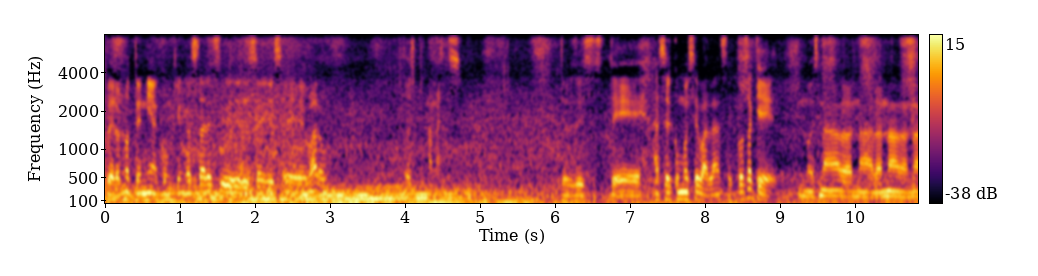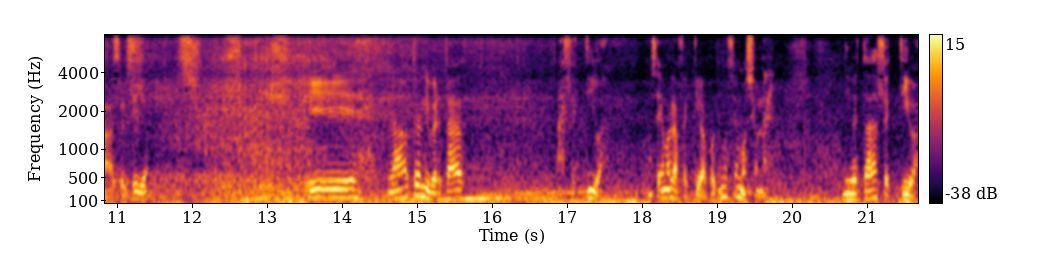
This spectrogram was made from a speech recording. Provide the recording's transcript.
pero no tenía con quién gastar ese, ese, ese varo. Entonces, pues nada más. Entonces, este, hacer como ese balance, cosa que no es nada, nada, nada, nada sencillo. Y la otra libertad afectiva. ¿Cómo se llama la afectiva? Porque no es emocional. Libertad afectiva.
